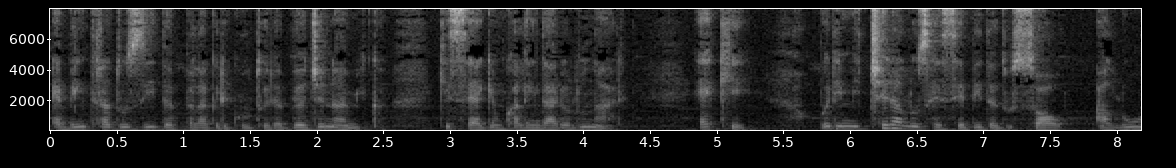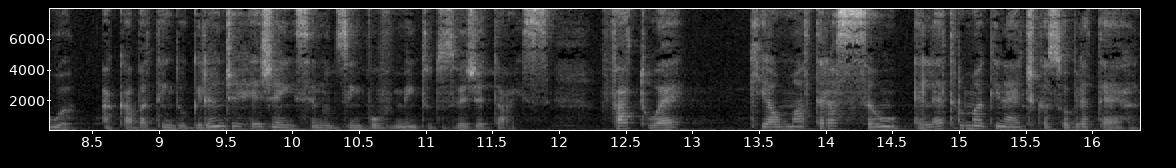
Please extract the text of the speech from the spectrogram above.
é bem traduzida pela agricultura biodinâmica, que segue um calendário lunar. É que, por emitir a luz recebida do sol, a lua acaba tendo grande regência no desenvolvimento dos vegetais. Fato é que há uma atração eletromagnética sobre a Terra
